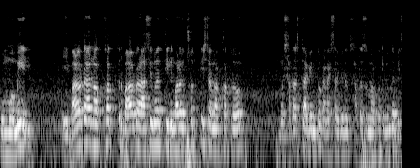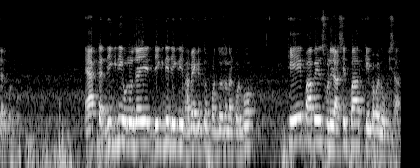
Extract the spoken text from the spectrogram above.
কুম্ভ, মীন। এই বারোটা নক্ষত্র, বারোটা রাশির মধ্যে তিন বারো ছত্রিশটা নক্ষত্র সাতাশটা কিন্তু কানেকশন কিন্তু সাতাশটা নক্ষত্র কিন্তু বিচার করব। একটা ডিগ্রি অনুযায়ী ডিগ্রি ডিগ্রি ভাবে কিন্তু পর্যালোচনা করব। কে পাবেন শনির আশীর্বাদ, কে পাবেন অভিশাপ?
